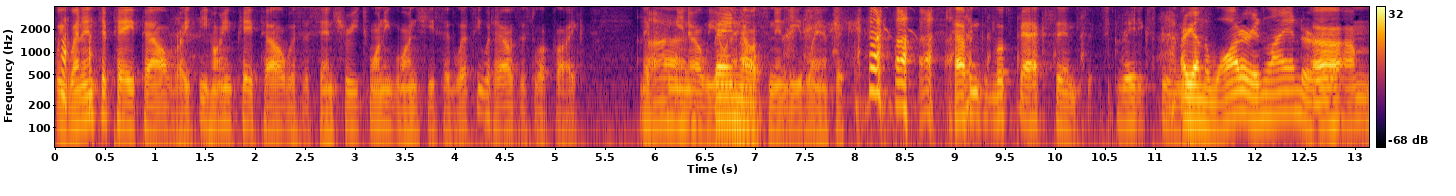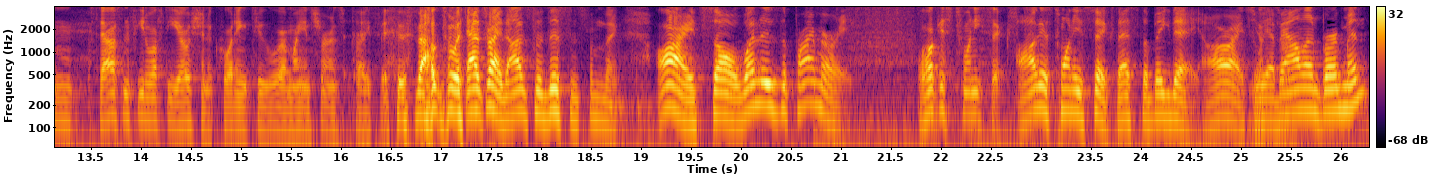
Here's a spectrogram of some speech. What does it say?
we went into PayPal. Right behind PayPal was a Century 21. She said, "Let's see what houses look like." Next thing you know, we own a house in Indialantic. Haven't looked back since. It's a great experience. Are you on the water inland or? Uh, I'm a thousand feet off the ocean, according to uh, my insurance prices. that's, right. That's the distance from the. All right. So when is the primary? August 26th. August 26th. That's the big day. All right. So we have sir. Alan Bergman.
